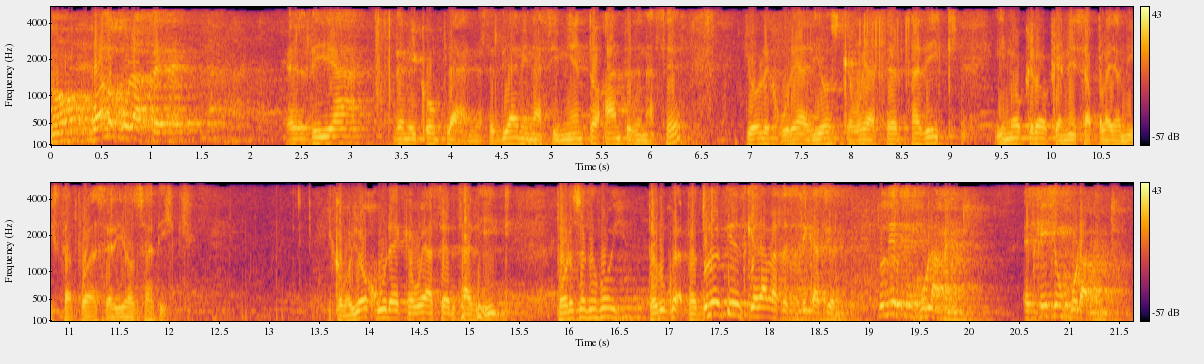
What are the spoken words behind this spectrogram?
No. ¿Cuándo juraste? El día de mi cumpleaños, el día de mi nacimiento, antes de nacer, yo le juré a Dios que voy a ser tzadik y no creo que en esa playa mixta pueda ser yo tzadik. Y como yo juré que voy a ser tzadik, por eso no voy. pero tú no tienes que dar las explicaciones. Tú dices un juramento. Es que hice un juramento.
